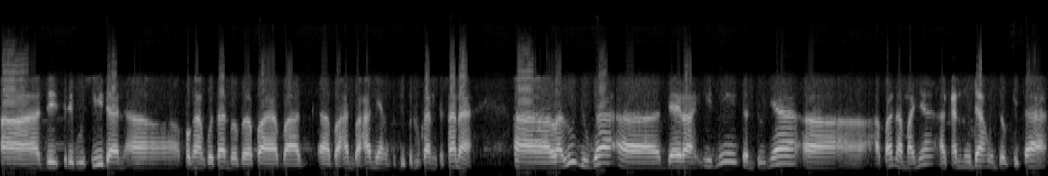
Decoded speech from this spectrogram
uh, distribusi dan uh, pengangkutan beberapa uh, bahan-bahan yang diperlukan ke sana. Uh, lalu juga uh, daerah ini tentunya uh, apa namanya akan mudah untuk kita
